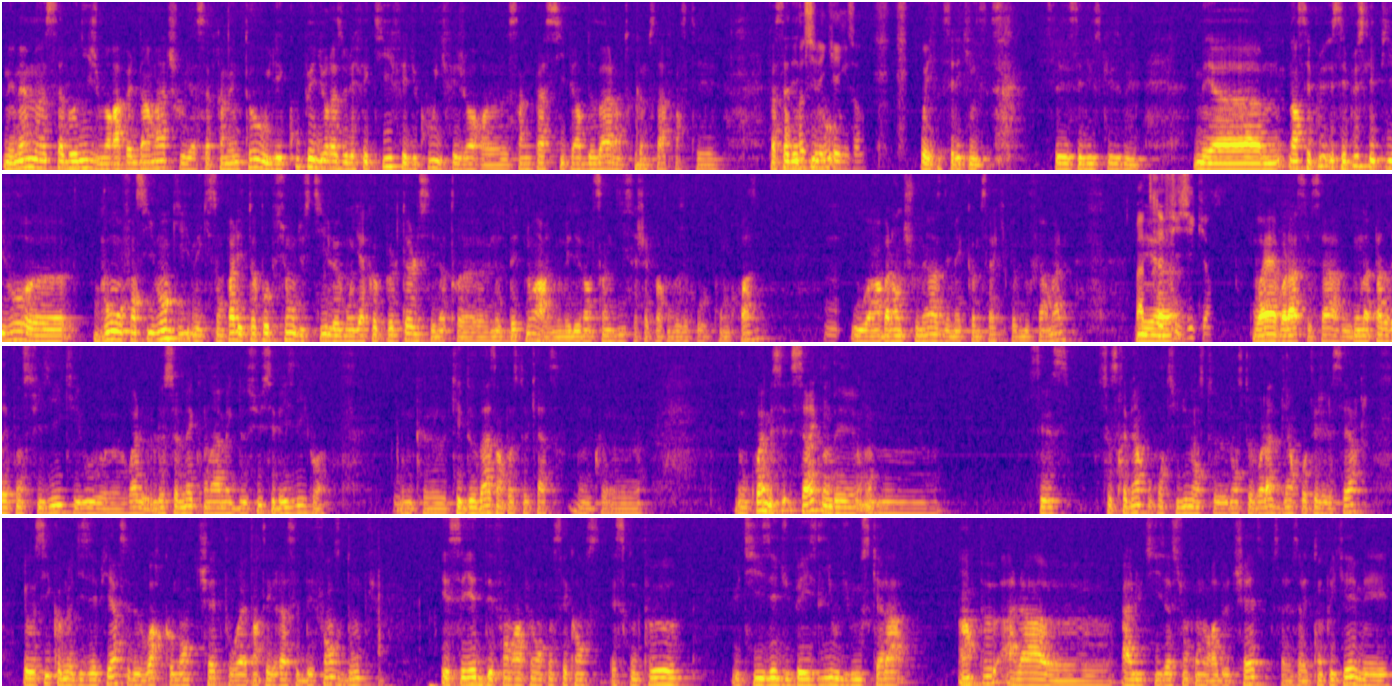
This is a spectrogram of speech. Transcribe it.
mais, même Saboni, je me rappelle d'un match où il y a Sacramento où il est coupé du reste de l'effectif et du coup il fait genre 5 euh, passes, 6 pertes de balles, un truc comme ça. Enfin, c'était face à des c'est les Kings. Hein. Oui, c'est les Kings. C'est l'excuse, mais. Mais euh, non, c'est plus, c'est plus les pivots euh, bons offensivement, qui, mais qui sont pas les top options du style. Bon, Jacob Pöltl, c'est notre, notre bête noire, il nous met des 25-10 à chaque fois qu'on, le croise. Ou un Valanciunas, des mecs comme ça qui peuvent nous faire mal. Bah, très physique. Hein. Ouais, voilà, c'est ça, où on n'a pas de réponse physique et où euh, le, seul mec qu'on a un mec dessus, c'est Baisley, quoi. Donc, euh, qui est de base un poste 4. Donc, euh, donc ouais, mais c'est vrai qu'on ce serait bien qu'on continue dans cette, dans voie-là de bien protéger le cercle. Et aussi, comme le disait Pierre, c'est de voir comment Chet pourrait être intégré à cette défense, donc essayer de défendre un peu en conséquence. Est-ce qu'on peut utiliser du Baisley ou du Muscala un peu à à l'utilisation qu'on aura de Chet? Ça, ça, va être compliqué, mais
